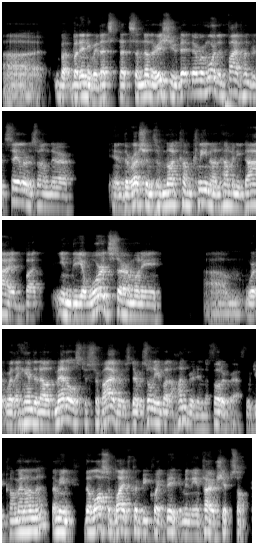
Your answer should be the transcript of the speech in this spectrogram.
Uh, but but anyway, that's that's another issue. There, were more than 500 sailors on there, and the Russians have not come clean on how many died. But in the awards ceremony, um, where, where, they handed out medals to survivors, there was only about 100 in the photograph. Would you comment on that? I mean, the loss of life could be quite big. I mean, the entire ship sunk.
